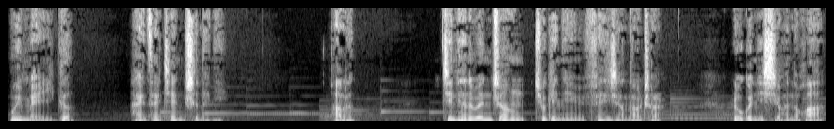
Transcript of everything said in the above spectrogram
为每一个还在坚持的你。好了，今天的文章就给您分享到这儿。如果你喜欢的话，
